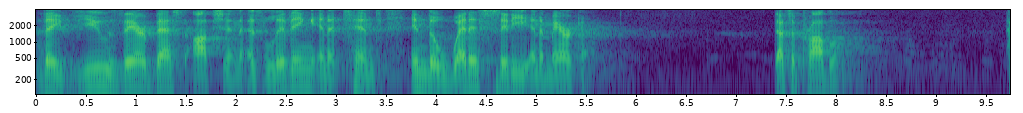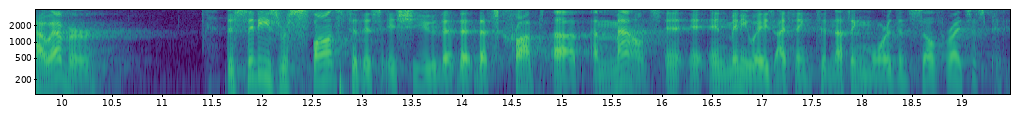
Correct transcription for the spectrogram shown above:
they view their best option as living in a tent in the wettest city in America. That's a problem. However, the city's response to this issue that, that, that's cropped up amounts, in, in many ways, I think, to nothing more than self righteous pity.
